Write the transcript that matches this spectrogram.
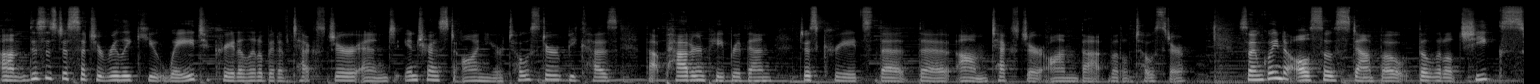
um, this is just such a really cute way to create a little bit of texture and interest on your toaster because that pattern paper then just creates the, the um, texture on that little toaster. So I'm going to also stamp out the little cheeks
